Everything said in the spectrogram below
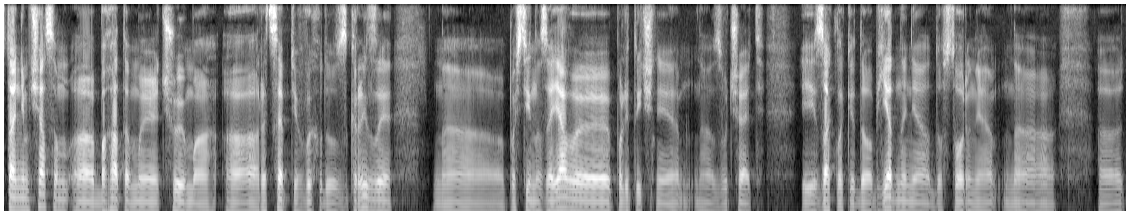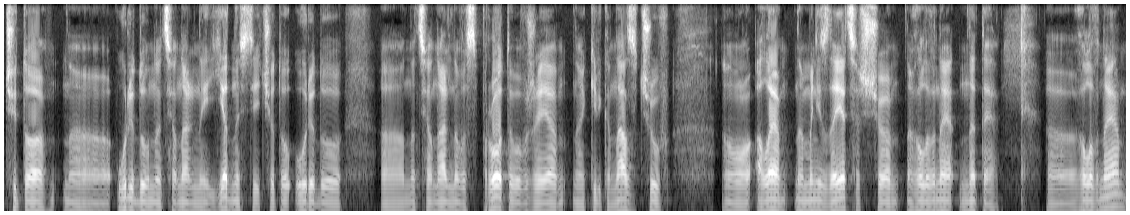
Останнім часом е, багато ми чуємо е, рецептів виходу з кризи, е, постійно заяви політичні звучать, і заклики до об'єднання, до створення чи то уряду національної єдності, чи то уряду національного спротиву. Вже я кілька назв чув. Але мені здається, що головне не те. Е, Головне, е,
